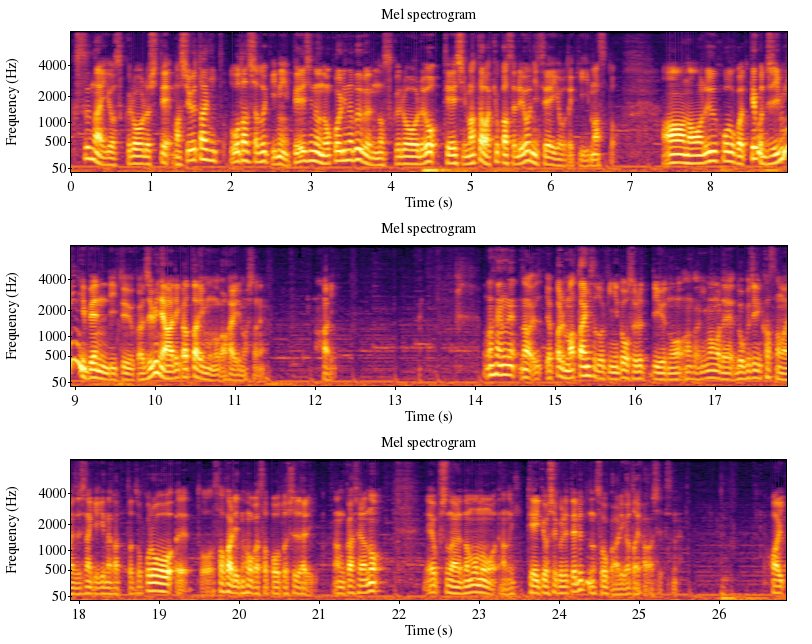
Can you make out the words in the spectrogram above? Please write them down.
クス内をスクロールして、まあ、集団に到達したときに、ページの残りの部分のスクロールを停止または許可するように制御できますと。ああ、なるほど。これ結構地味に便利というか、地味にありがたいものが入りましたね。はい。この辺ね、なんかやっぱりまたにした時にどうするっていうのを、なんか今まで独自にカスタマイズしなきゃいけなかったところを、えっ、ー、と、サファリの方がサポートしてたり、何かしらのオプショナルなものをあの提供してくれてるっていうのはすごくありがたい話ですね。はい。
